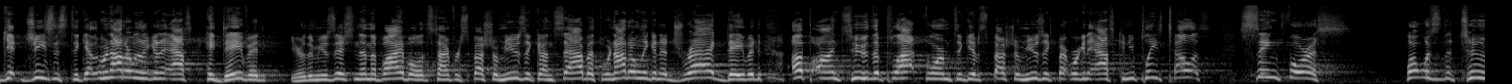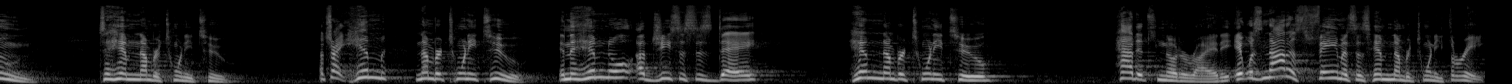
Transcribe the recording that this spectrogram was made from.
get Jesus together, we're not only going to ask, hey, David, you're the musician in the Bible. It's time for special music on Sabbath. We're not only going to drag David up onto the platform to give special music, but we're going to ask, can you please tell us Sing for us. What was the tune to hymn number 22? That's right, hymn number 22. In the hymnal of Jesus' day, hymn number 22 had its notoriety. It was not as famous as hymn number 23.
